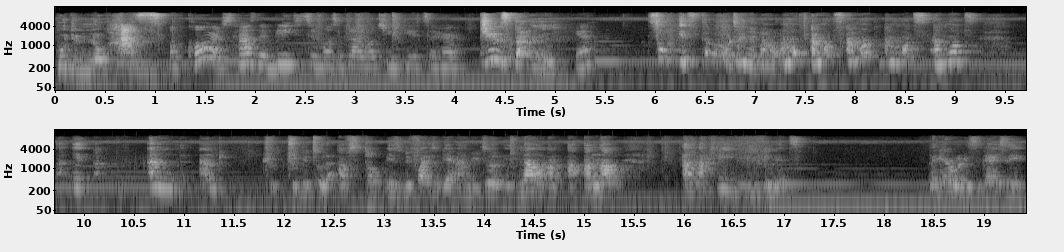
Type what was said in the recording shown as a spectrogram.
who you know has. Of course, has the ability to multiply what you give to her. Do you understand me? Yeah. So it's that what we're talking about. I'm not, I'm not, I'm not, I'm not, I'm not, it, and and truth be told, I've stopped this before I used to get angry. So now I'm, I'm now, I'm actually living it. Like I always, guys say,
